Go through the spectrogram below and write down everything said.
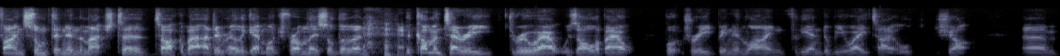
find something in the match to talk about. I didn't really get much from this other than the commentary throughout was all about Butch Reed being in line for the NWA title shot. Um,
